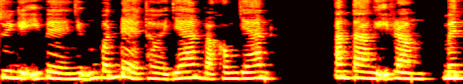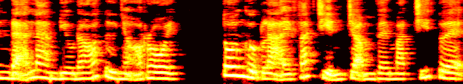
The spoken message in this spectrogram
suy nghĩ về những vấn đề thời gian và không gian. Anh ta nghĩ rằng mình đã làm điều đó từ nhỏ rồi. Tôi ngược lại phát triển chậm về mặt trí tuệ,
